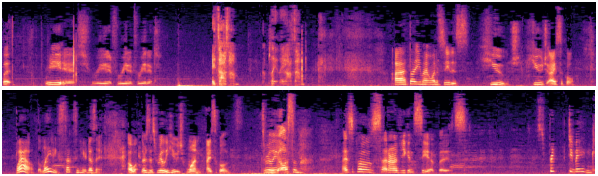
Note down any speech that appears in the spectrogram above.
But read it, read it, read it, read it. It's awesome. Completely awesome. I thought you might want to see this huge, huge icicle. Wow, the lighting sucks in here, doesn't it? Oh, well, there's this really huge one icicle. It's, it's really awesome. I suppose, I don't know if you can see it, but it's, it's pretty big.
